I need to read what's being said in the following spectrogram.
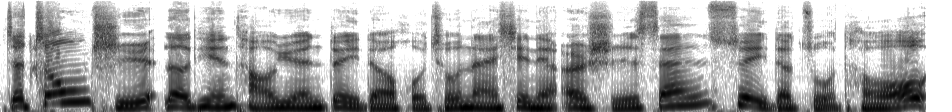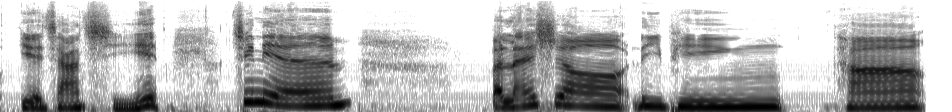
这中职乐天桃园队的火球男，现年二十三岁的左投叶佳琪，今年本来是要力拼。他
